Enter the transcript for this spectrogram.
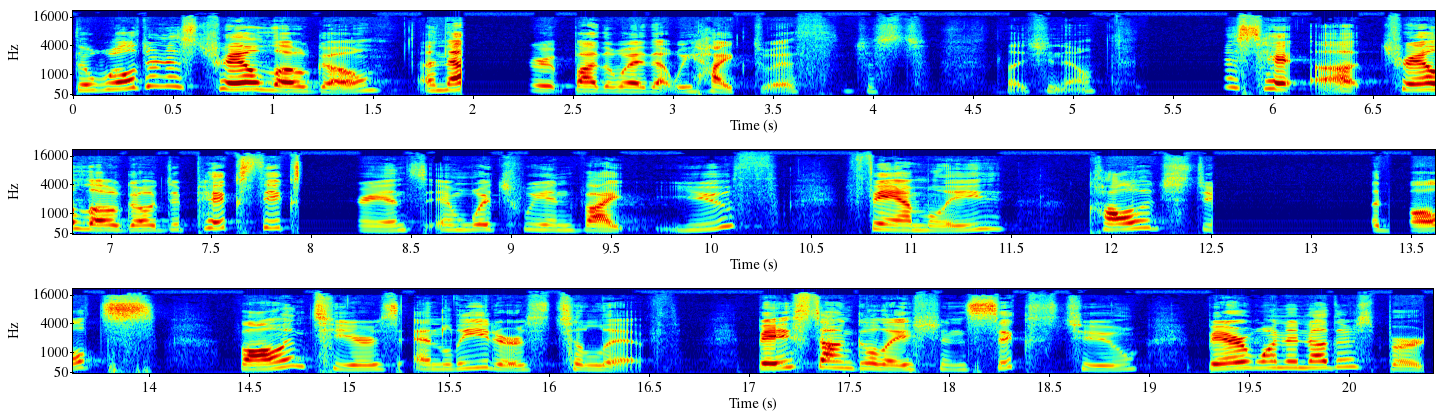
The Wilderness Trail logo, and that's the group, by the way, that we hiked with, just let you know. This uh, trail logo depicts the experience in which we invite youth, family, college students, adults, volunteers, and leaders to live. Based on Galatians 6 2, bear one another's burdens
